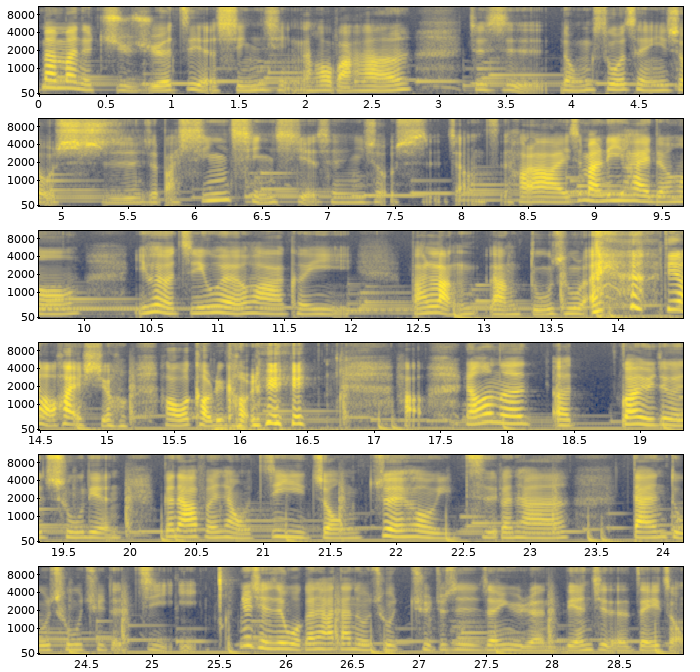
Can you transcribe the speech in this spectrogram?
慢慢的咀嚼自己的心情，然后把它就是浓缩成一首诗，就把心情写成一首诗，这样子，好啦，也是蛮厉害的吼。以后有机会的话，可以把朗朗读出来。天，好害羞。好，我考虑考虑。好，然后呢，呃。关于这个初恋，跟大家分享我记忆中最后一次跟他单独出去的记忆。因为其实我跟他单独出去，就是人与人连接的这一种，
